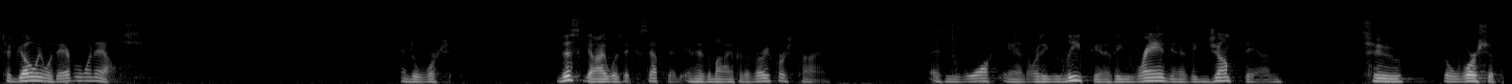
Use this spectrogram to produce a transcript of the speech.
to go in with everyone else and to worship. This guy was accepted in his mind for the very first time as he walked in, or as he leaped in, as he ran in, as he jumped in to the worship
